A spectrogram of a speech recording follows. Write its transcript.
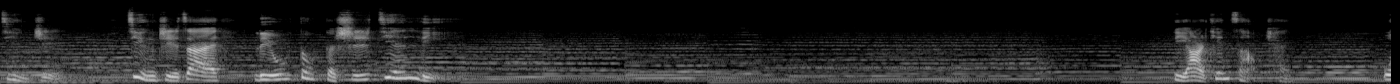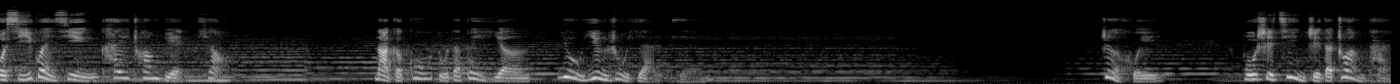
静止，静止在流动的时间里。第二天早晨。我习惯性开窗远眺，那个孤独的背影又映入眼帘。这回不是静止的状态，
